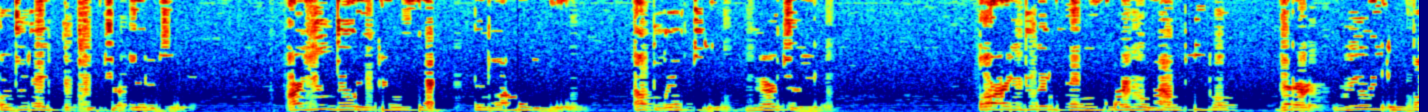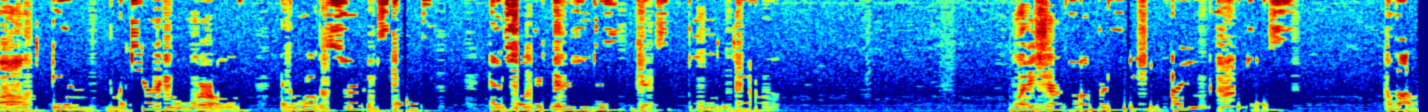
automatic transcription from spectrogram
or do they deplete your energy? Are you doing things that enliven you, uplift you, nurture you? Or are you doing things, are you around people that are really involved in the material world and the world of circumstance and so the energy just gets pulled down. What is your conversation? Are you conscious about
